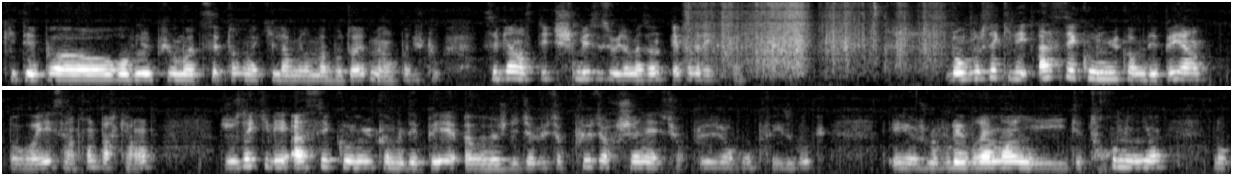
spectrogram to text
qui n'était pas revenu depuis le mois de septembre et qui l'a remis dans ma boîte aux lettres. Mais non pas du tout. C'est bien un Stitch mais c'est celui d'Amazon et pas d'AliExpress. Donc je sais qu'il est assez connu comme DP. Hein. Donc vous voyez c'est un 30 par 40. Je sais qu'il est assez connu comme DP. Euh, je l'ai déjà vu sur plusieurs chaînes et sur plusieurs groupes Facebook. Et je le voulais vraiment, il était trop mignon. Donc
